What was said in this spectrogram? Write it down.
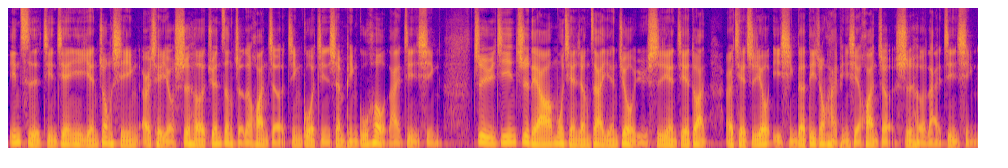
因此仅建议严重型而且有适合捐赠者的患者，经过谨慎评估后来进行。至于基因治疗，目前仍在研究与试验阶段，而且只有乙型的地中海贫血患者适合来进行。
